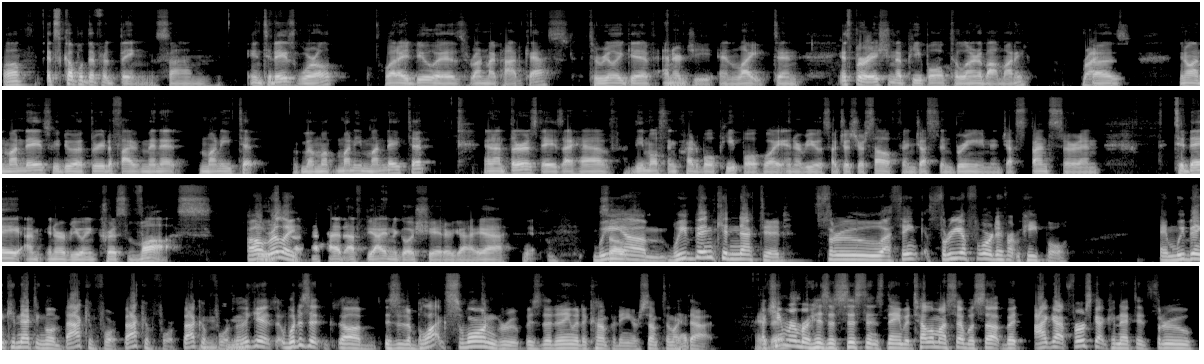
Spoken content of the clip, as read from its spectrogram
Well, it's a couple different things. Um, in today's world, what I do is run my podcast to really give energy and light and inspiration to people to learn about money. Right. Because, you know, on Mondays, we do a three to five minute money tip, the Mo- Money Monday tip. And on Thursdays, I have the most incredible people who I interview, such as yourself and Justin Breen and Jeff Spencer. And today I'm interviewing Chris Voss. Oh, really? head FBI negotiator guy. Yeah. We So- um we've been connected through I think three or four different people, and we've been connecting going back and forth, back and forth, back and forth. I think it's what is it? Uh, is it a Black Swan Group? Is the name of the company or something like Yep. that? I can't is. remember his assistant's name, but tell him I said what's up. But I got first got connected through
